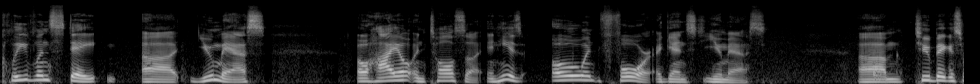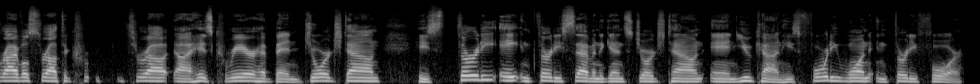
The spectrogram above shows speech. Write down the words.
Cleveland State, uh, UMass, Ohio, and Tulsa, and he is 0 and 4 against UMass. Um, two biggest rivals throughout the throughout uh, his career have been Georgetown. He's 38 and 37 against Georgetown and UConn. He's 41 and 34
